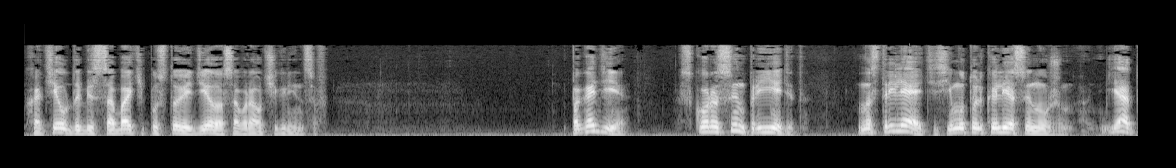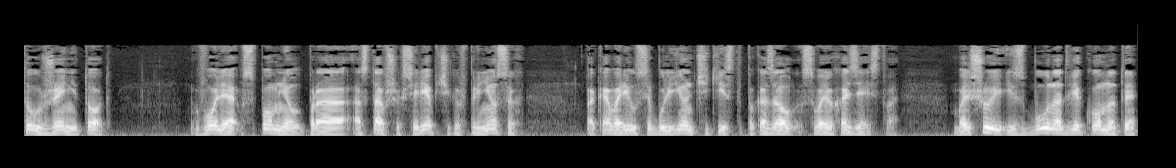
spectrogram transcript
Хотел, да без собаки пустое дело, соврал Чегринцев. Погоди, скоро сын приедет. Настреляйтесь, ему только лес и нужен. Я-то уже не тот. Воля вспомнил про оставшихся репчиков, принес их. Пока варился бульон, чекист показал свое хозяйство. Большую избу на две комнаты,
